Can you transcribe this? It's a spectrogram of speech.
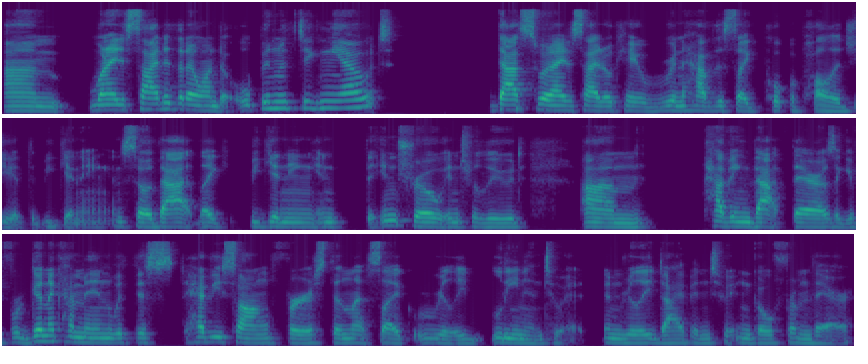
Um, when I decided that I wanted to open with Dig Me Out, that's when I decided, okay, we're gonna have this like Pope apology at the beginning. And so that like beginning in the intro interlude, um, having that there, I was like, if we're gonna come in with this heavy song first, then let's like really lean into it and really dive into it and go from there.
